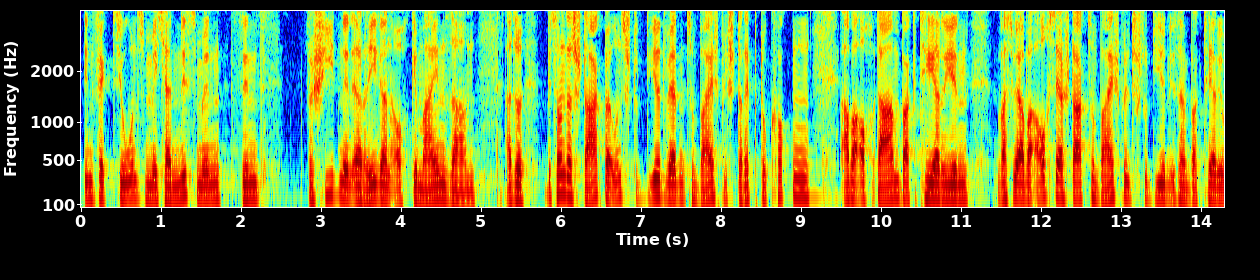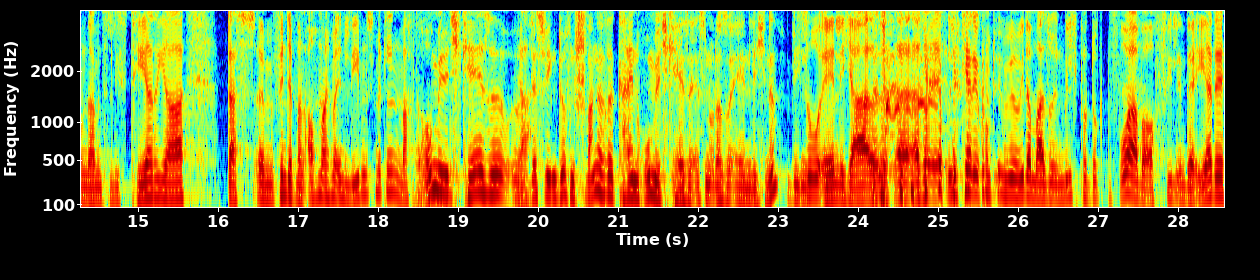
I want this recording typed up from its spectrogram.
Infektionsmechanismen sind verschiedenen Erregern auch gemeinsam. Also besonders stark bei uns studiert werden zum Beispiel Streptokokken, aber auch Darmbakterien. Was wir aber auch sehr stark zum Beispiel studieren, ist ein Bakterium namens Listeria. Das ähm, findet man auch manchmal in Lebensmitteln. Macht Rohmilchkäse, äh, ja. deswegen dürfen Schwangere keinen Rohmilchkäse essen oder so ähnlich, ne? Wegen so ähnlich, ja. Ist, äh, also äh, Listeria kommt immer wieder mal so in Milchprodukten vor, aber auch viel in der Erde.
